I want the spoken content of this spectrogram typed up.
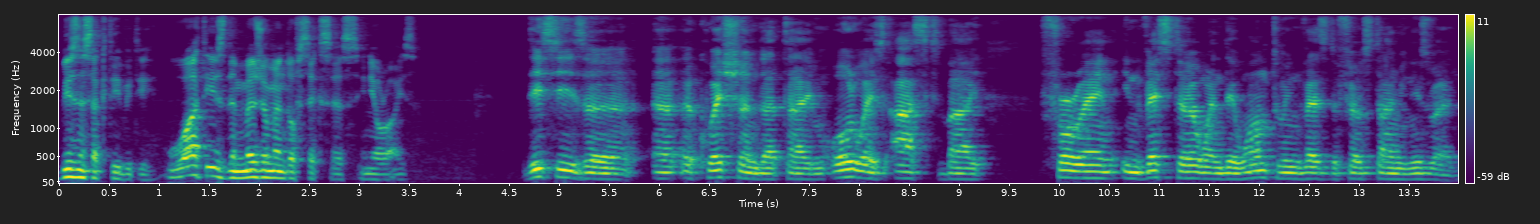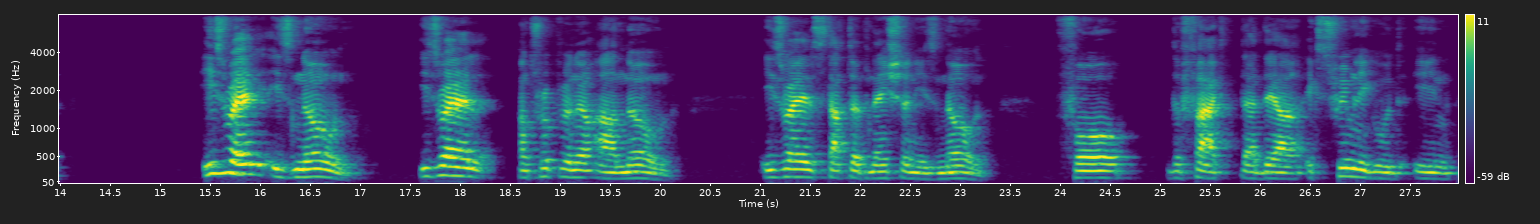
business activity? What is the measurement of success in your eyes? This is a, a, a question that I'm always asked by foreign investor when they want to invest the first time in Israel. Israel is known. Israel entrepreneurs are known. Israel startup nation is known for the fact that they are extremely good in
